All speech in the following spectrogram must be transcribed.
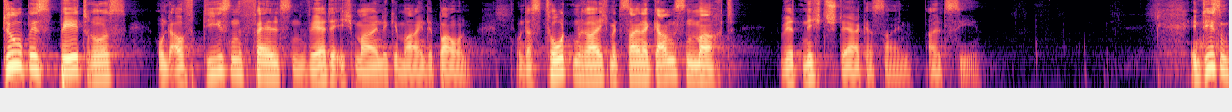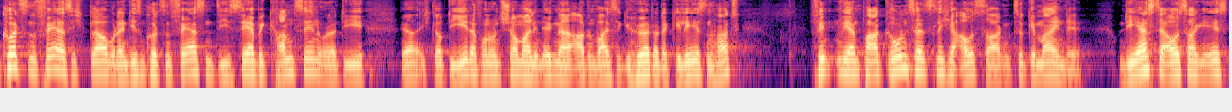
du bist Petrus und auf diesen Felsen werde ich meine Gemeinde bauen. Und das Totenreich mit seiner ganzen Macht wird nicht stärker sein als sie. In diesem kurzen Vers, ich glaube, oder in diesen kurzen Versen, die sehr bekannt sind oder die, ja, ich glaube, die jeder von uns schon mal in irgendeiner Art und Weise gehört oder gelesen hat, finden wir ein paar grundsätzliche Aussagen zur Gemeinde. Und die erste Aussage ist,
